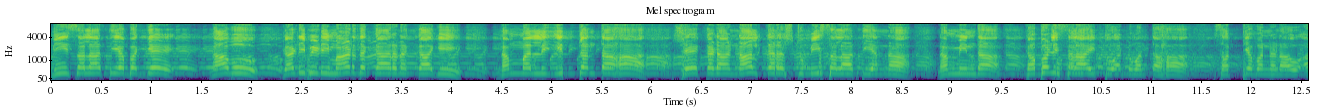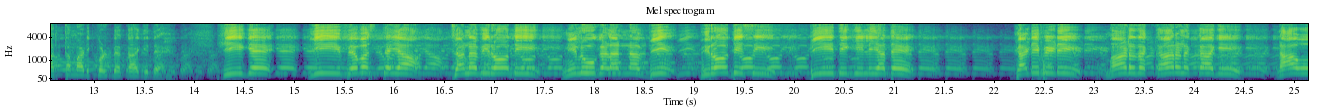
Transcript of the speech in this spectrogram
ಮೀಸಲಾತಿಯ ಬಗ್ಗೆ ನಾವು ಗಡಿಬಿಡಿ ಮಾಡದ ಕಾರಣಕ್ಕಾಗಿ ನಮ್ಮಲ್ಲಿ ಇದ್ದಂತಹ ಶೇಕಡ ನಾಲ್ಕರಷ್ಟು ಮೀಸಲಾತಿಯನ್ನ ನಮ್ಮಿಂದ ಕಬಳಿಸಲಾಯಿತು ಅನ್ನುವಂತಹ ಸತ್ಯವನ್ನ ನಾವು ಅರ್ಥ ಮಾಡಿಕೊಳ್ಬೇಕಾಗಿದೆ. ಹೀಗೆ ಈ ವ್ಯವಸ್ಥೆಯ ಜನವಿರೋಧಿ ನಿಲುವುಗಳನ್ನ ವಿರೋಧಿಸಿ ಬೀದಿಗಿಳಿಯದೆ ಗಡಿಬಿಡಿ ಮಾಡದ ಕಾರಣಕ್ಕಾಗಿ ನಾವು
